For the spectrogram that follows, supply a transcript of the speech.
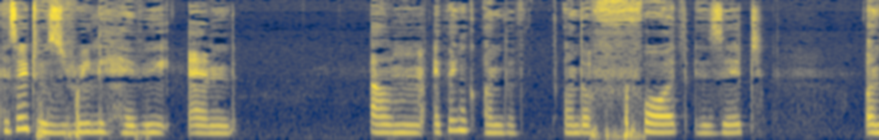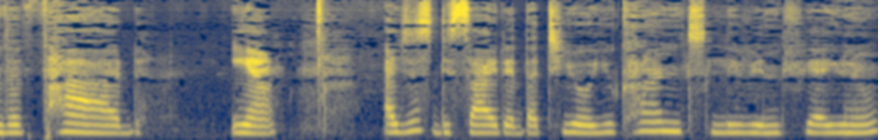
and so it was really heavy. And um, I think on the on the fourth, is it on the third? Yeah, I just decided that yo, you can't live in fear, you know.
